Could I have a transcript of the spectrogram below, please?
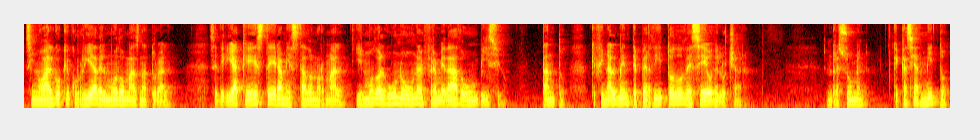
sino algo que ocurría del modo más natural se diría que este era mi estado normal y en modo alguno una enfermedad o un vicio, tanto que finalmente perdí todo deseo de luchar. En resumen, que casi admito,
